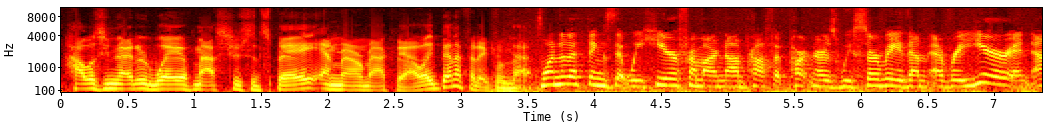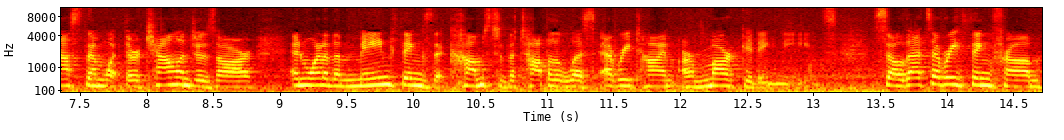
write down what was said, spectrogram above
How is United Way of Massachusetts Bay and Merrimack Valley benefiting from that? One of the things that we hear from our nonprofit partners, we survey them every year and ask them what their challenges are. And one of the main things that comes to the top of the list every time are marketing needs. So that's everything from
